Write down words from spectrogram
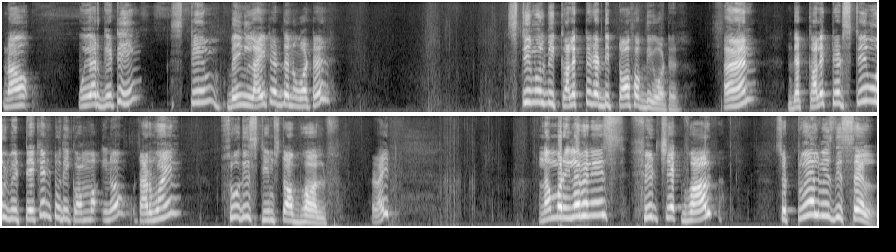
Now, we are getting steam being lighter than water, steam will be collected at the top of the water and that collected steam will be taken to the you know turbine through this steam stop valve right. Number 11 is feed check valve so, 12 is the cell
